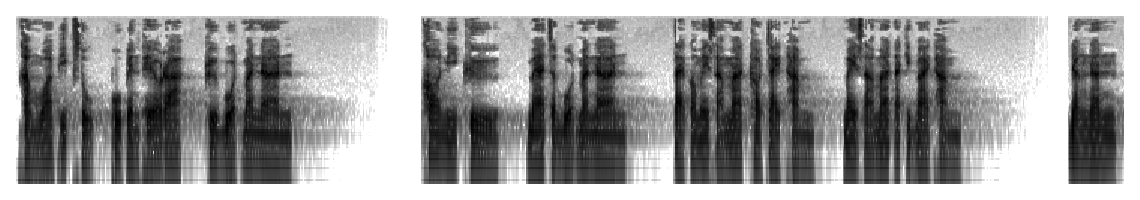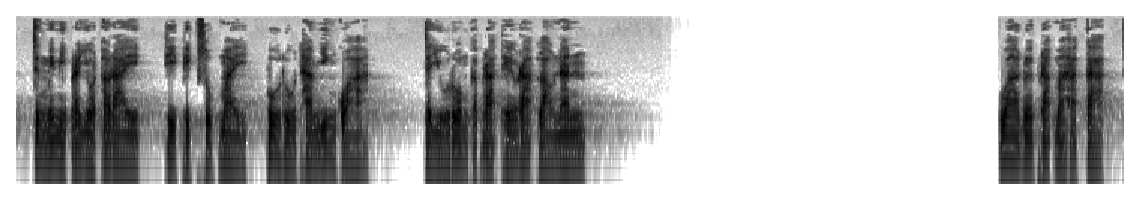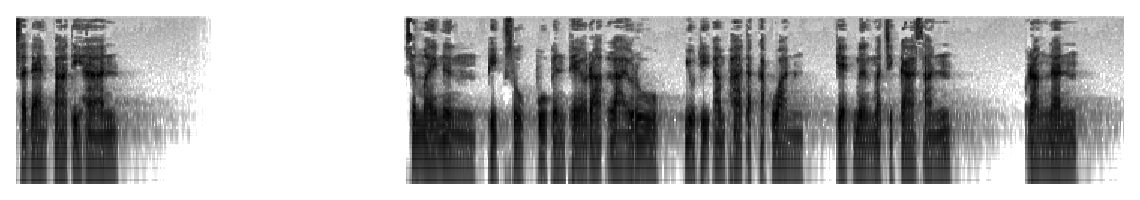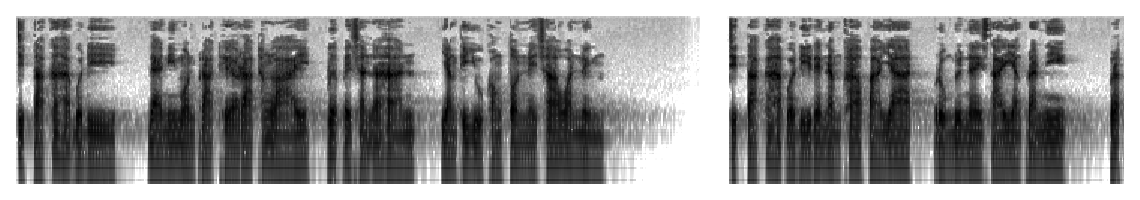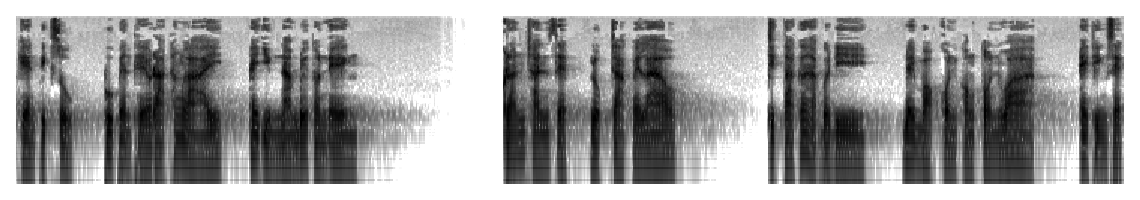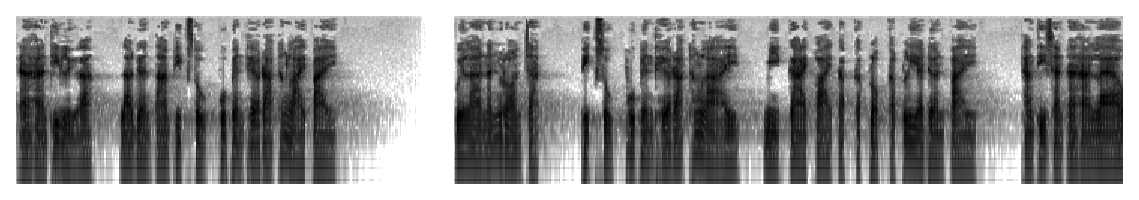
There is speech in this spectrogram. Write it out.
คำว่าภิกษุผู้เป็นเทระ คือบวชมานาน ข้อนี้คือ แม้จะบวชมานาน แต่ก็ไม่สามารถเข้าใจธรรม ไม่สามารถอธิบายธรรม ดังนั้นจึงไม่มีประโยชน์อะไรที่ภิกษุใหม่ผู้รู้ธรรมยิ่งกว่า จะอยู่ร่วมกับพระเทระเหล่านั้นว่าด้วยพระมหากะแสดงปาฏิหาริย์ สมัยหนึ่ง ภิกษุผู้เป็นเทระหลายรูป อยู่ที่อัมพาตกะวันเขตเมืองมัชิกาสัน ครั้งนั้น จิตตะขหบดีได้นิมนต์พระเทระทั้งหลายเพื่อไปฉันอาหารอย่างที่อยู่ของตนในเช้าวันหนึ่ง จิตตะขหบดีได้นำข้าวปลายาตปรุงด้วยเนยใสอย่างประณีต ประเคนภิกษุผู้เป็นเทระทั้งหลายให้อิ่มน้ำด้วยตนเอง ครั้นฉันเสร็จลุกจากไปแล้ว จิตตาขหาบดี ได้บอกคนของตนว่า ให้ทิ้งเศษอาหารที่เหลือ แล้วเดินตามภิกษุผู้เป็นเทระทั้งหลายไป เวลานั้นร้อนจัด ภิกษุผู้เป็นเทระทั้งหลาย มีกายคล้ายกับกระปลกกระเปลี่ยเดินไป ทั้งที่ฉันอาหารแล้ว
